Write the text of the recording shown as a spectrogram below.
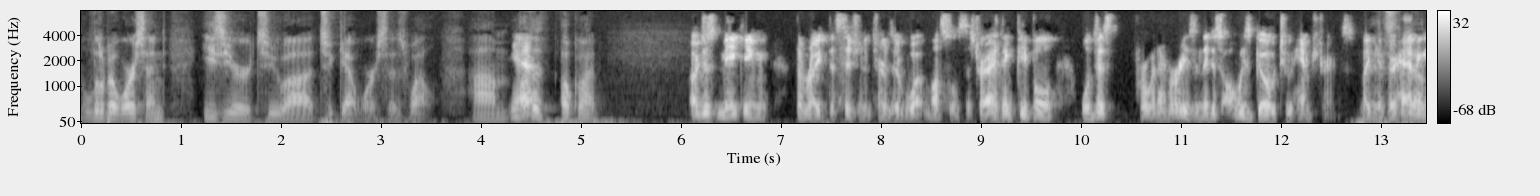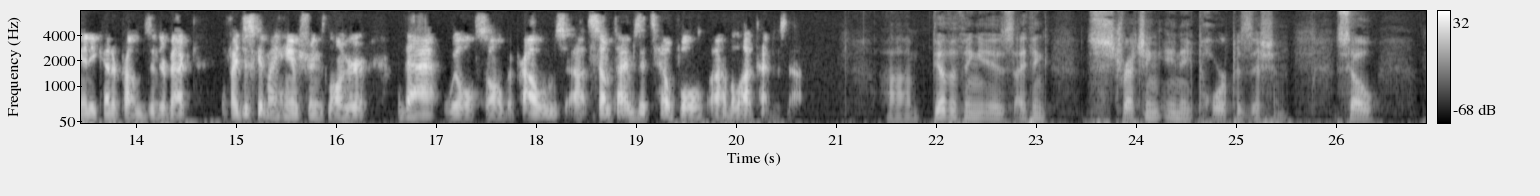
a little bit worse and easier to uh, to get worse as well. Um, yeah. Other, oh, go ahead. Oh, just making the right decision in terms of what muscles to stretch. I think people will just, for whatever reason, they just always go to hamstrings. Like it's, if they're having yeah. any kind of problems in their back, if I just get my hamstrings longer, that will solve the problems. Uh, sometimes it's helpful. Um, a lot of times it's not. Um, the other thing is, I think stretching in a poor position. So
